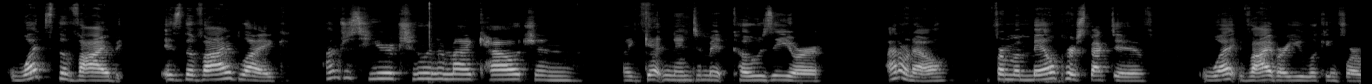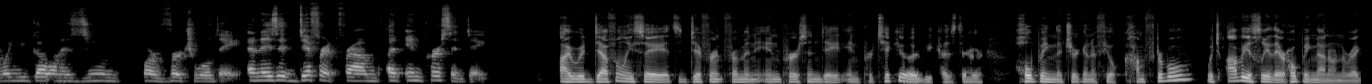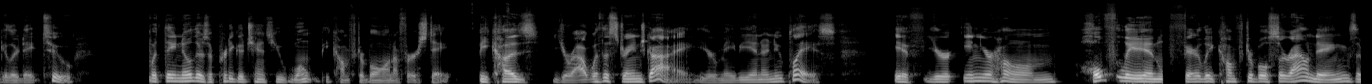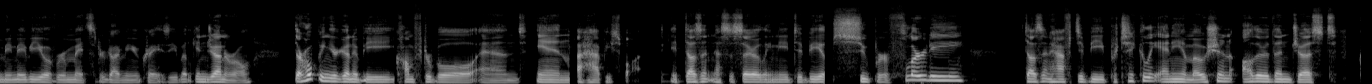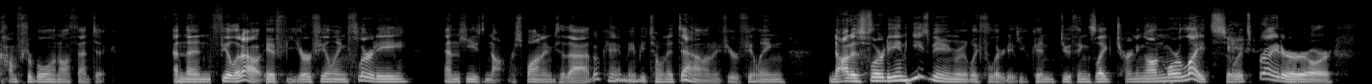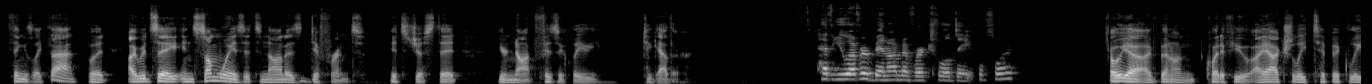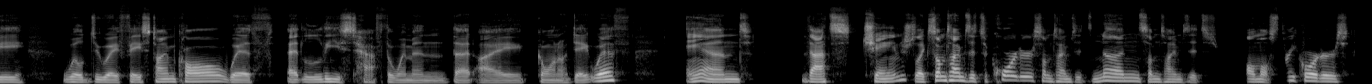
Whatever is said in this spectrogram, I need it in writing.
what's the vibe? Is the vibe like, I'm just here chilling on my couch and like getting intimate, cozy, or I don't know. From a male perspective, what vibe are you looking for when you go on a Zoom or virtual date? And is it different from an in person date? I would definitely say it's different from an in person date in particular because they're hoping that you're going to feel comfortable, which obviously they're hoping that on a regular date too. But they know there's a pretty good chance you won't be comfortable on a first date because you're out with a strange guy. You're maybe in a new place. If you're in your home, hopefully in fairly comfortable surroundings, I mean, maybe you have roommates that are driving you crazy, but in general, they're hoping you're going to be comfortable and in a happy spot. It doesn't necessarily need to be super flirty, doesn't have to be particularly any emotion other than just comfortable and authentic. And then feel it out. If you're feeling flirty and he's not responding to that, okay, maybe tone it down. If you're feeling not as flirty and he's being really flirty, you can do things like turning on more lights so it's brighter or things like that. But I would say in some ways it's not as different. It's just that you're not physically together. Have you ever been on a virtual date before? Oh yeah, I've been on quite a few. I actually typically will do a FaceTime call with at least half the women that I go on a date with. And that's changed. Like sometimes it's a quarter, sometimes it's none, sometimes it's almost three quarters.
